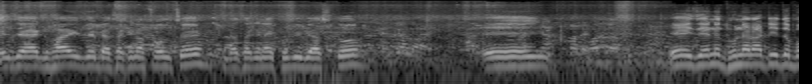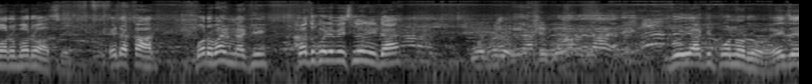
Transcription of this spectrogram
এই যে এক ভাই যে বেচা কিনা চলছে বেচা কিনায় খুবই ব্যস্ত। এই এই যে এনে ধুনারাটি যে বড় বড় আছে এটা কার? বড় ভাই নাকি? কত করে বেচলেন এটা? দুই আটি পনেরো। এই যে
